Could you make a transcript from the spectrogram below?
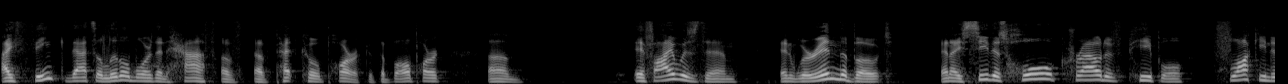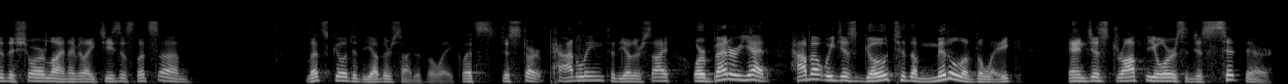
I, think that's a little more than half of, of Petco Park at the ballpark. Um, if I was them, and we're in the boat, and I see this whole crowd of people flocking to the shoreline. I'd be like, Jesus, let's um, let's go to the other side of the lake. Let's just start paddling to the other side. Or better yet, how about we just go to the middle of the lake and just drop the oars and just sit there?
